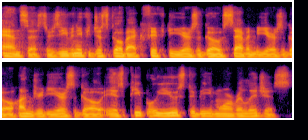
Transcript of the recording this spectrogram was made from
ancestors even if you just go back 50 years ago 70 years ago 100 years ago is people used to be more religious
